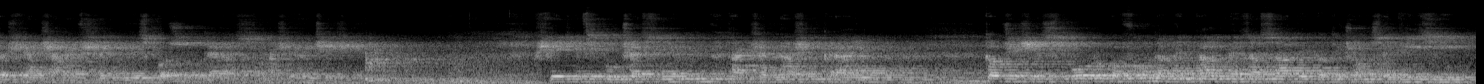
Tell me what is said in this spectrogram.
doświadczamy w szczególny sposób teraz w naszej ojczyźnie. W świecie współczesnym, także w naszym kraju, toczy się spór o fundamentalne zasady dotyczące wizji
